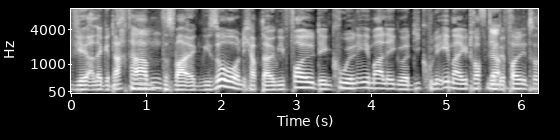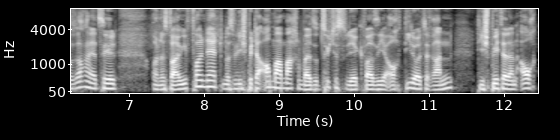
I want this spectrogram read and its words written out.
wir alle gedacht Mhm. haben. Das war irgendwie so und ich habe da irgendwie voll den coolen ehemaligen oder die coole ehemalige getroffen, die Ja. hat mir voll interessante Sachen erzählt. Und das war irgendwie voll nett und das will ich später auch mal machen, weil so züchtest du dir quasi auch die Leute ran, die später dann auch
